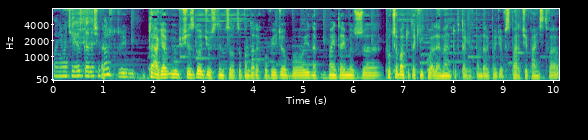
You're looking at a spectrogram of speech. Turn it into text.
Panie Macieju, zgadza się Pan? Tak, ja bym się zgodził z tym, co, co Pan Darek powiedział, bo jednak pamiętajmy, że potrzeba tu kilku elementów, tak jak Pan Darek powiedział, wsparcie państwa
